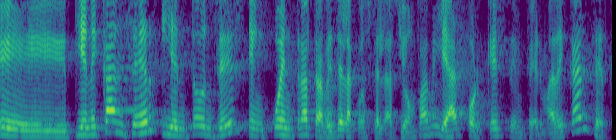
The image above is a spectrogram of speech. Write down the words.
eh, tiene cáncer y entonces encuentra a través de la constelación familiar por qué está enferma de cáncer.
